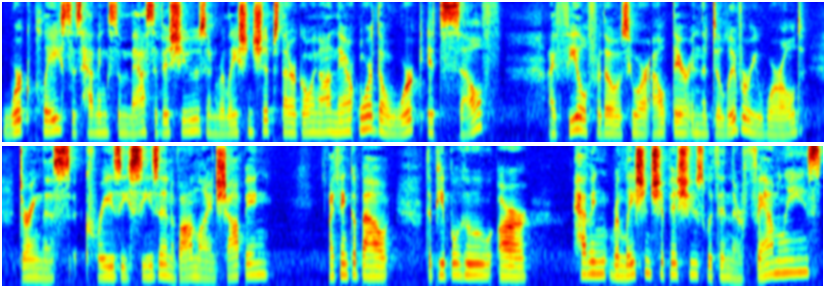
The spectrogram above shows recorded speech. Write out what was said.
workplace is having some massive issues and relationships that are going on there, or the work itself. I feel for those who are out there in the delivery world during this crazy season of online shopping. I think about the people who are having relationship issues within their families,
